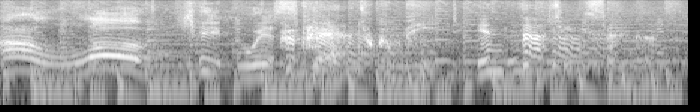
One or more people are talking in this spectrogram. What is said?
I love cheap whiskey. Prepare to compete in 30 seconds.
